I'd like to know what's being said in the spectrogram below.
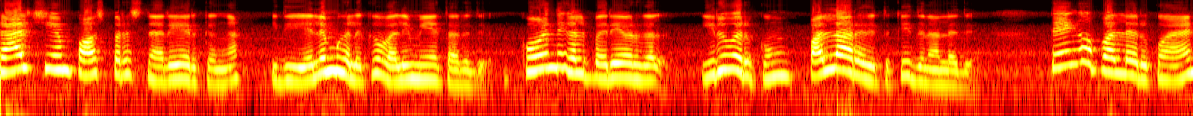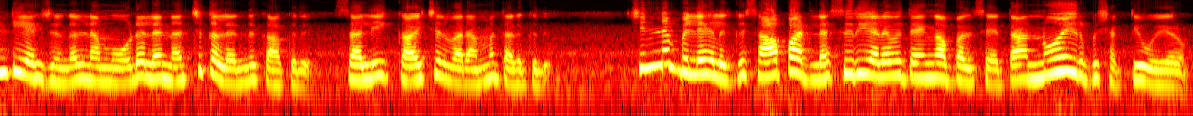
கால்சியம் பாஸ்பரஸ் நிறைய இருக்குங்க. இது எலும்புகளுக்கு வலிமையை தருது. குழந்தைகள் பெரியவர்கள் இருவருக்கும் பல் ஆரோக்கியத்துக்கு இது நல்லது. தேங்காய் பாலில் இருக்கும் ஆன்டிஆக்சிடன்ட்கள் நம்ம உடலை நச்சுக்கள்லேருந்து காக்குது. சளி காய்ச்சல் வராமல் தடுக்குது. சின்ன பிள்ளைகளுக்கு சாப்பாட்டில் சிறிய அளவு தேங்காய் பால் சேர்த்தா நோய் எதிர்ப்பு சக்தி உயரும்.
